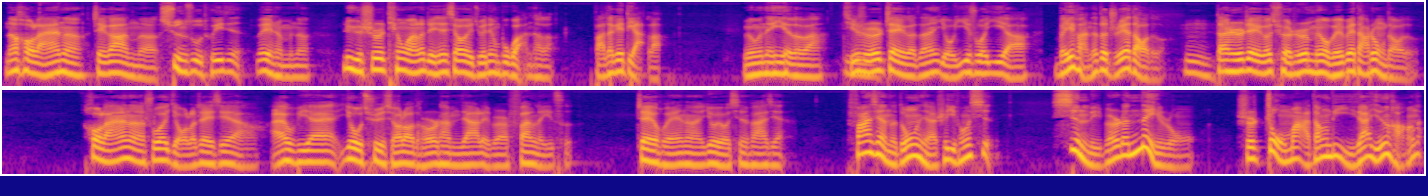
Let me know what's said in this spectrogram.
那后来呢，这个案子迅速推进，为什么呢？律师听完了这些消息，决定不管他了，把他给点了。明白那意思吧？其实这个咱有一说一啊，违反他的职业道德，嗯但是这个确实没有违背大众道德。后来呢，说有了这些啊，FBI 又去小老头儿他们家里边翻了一次，这回呢又有新发现，发现的东西啊是一封信，信里边的内容是咒骂当地一家银行的，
